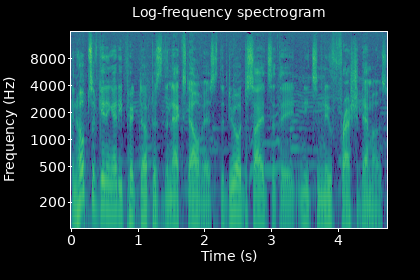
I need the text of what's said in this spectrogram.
In hopes of getting Eddie picked up as the next Elvis, the duo decides that they need some new, fresh demos.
